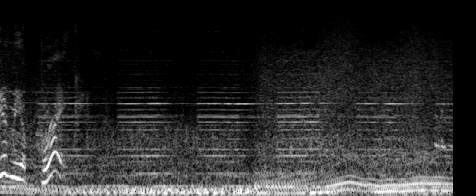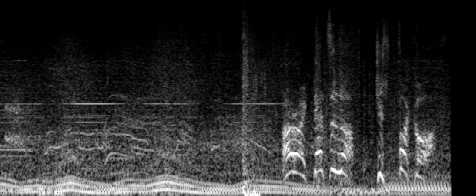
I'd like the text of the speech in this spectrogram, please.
Give me a break! All right, that's enough! Just fuck off!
